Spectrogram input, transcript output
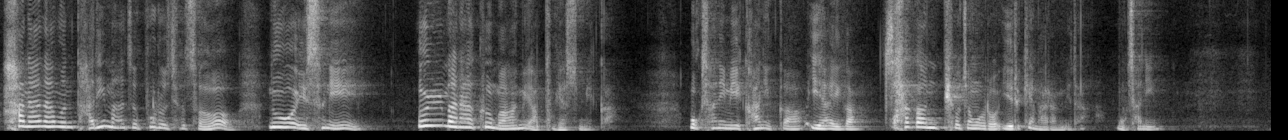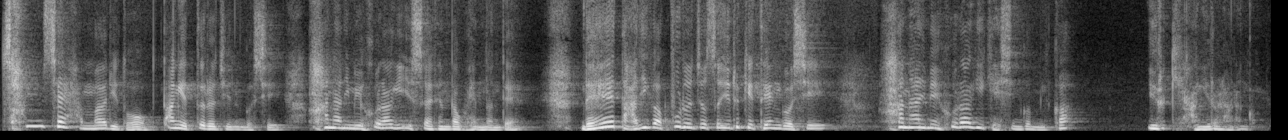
하나 남은 다리마저 부러져서 누워 있으니 얼마나 그 마음이 아프겠습니까? 목사님이 가니까 이 아이가 차가운 표정으로 이렇게 말합니다. 목사님, 참새 한 마리도 땅에 떨어지는 것이 하나님이 허락이 있어야 된다고 했는데 내 다리가 부러져서 이렇게 된 것이 하나님의 허락이 계신 겁니까? 이렇게 항의를 하는 겁니다.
